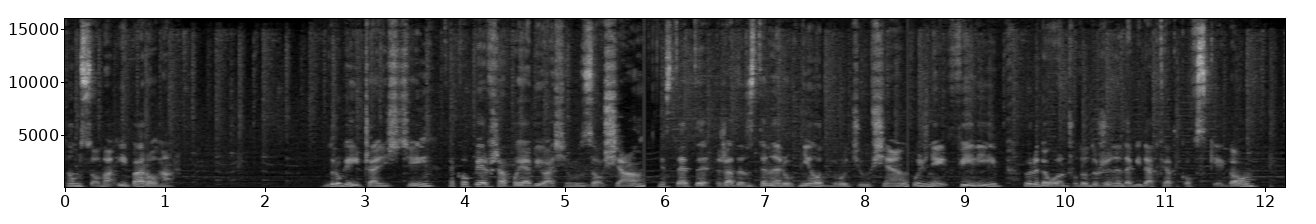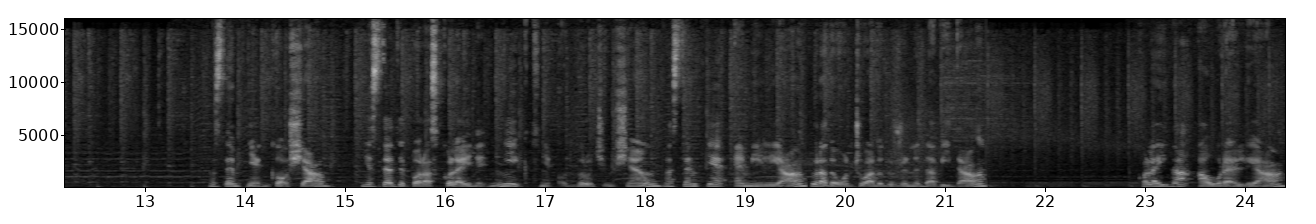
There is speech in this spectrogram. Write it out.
Thompsona i Barona. W drugiej części jako pierwsza pojawiła się Zosia. Niestety żaden z trenerów nie odwrócił się. Później Filip, który dołączył do drużyny Dawida Kwiatkowskiego. Następnie Gosia. Niestety po raz kolejny nikt nie odwrócił się. Następnie Emilia, która dołączyła do drużyny Dawida. Kolejna Aurelia,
